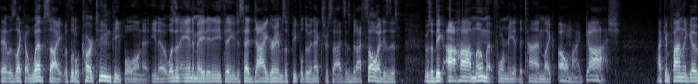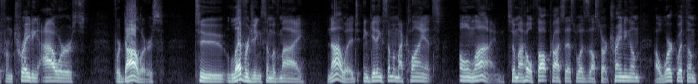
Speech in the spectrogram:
it was like a website with little cartoon people on it. You know, it wasn't animated anything. It just had diagrams of people doing exercises. But I saw it as this, it was a big aha moment for me at the time. Like, oh my gosh, I can finally go from trading hours for dollars to leveraging some of my knowledge and getting some of my clients online. So my whole thought process was I'll start training them, I'll work with them,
